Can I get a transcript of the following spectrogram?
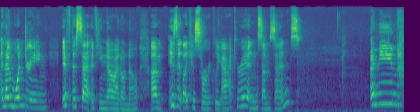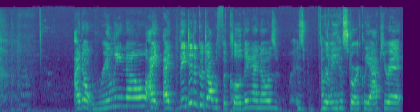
and I'm wondering if the set, if you know, I don't know, um, is it like historically accurate in some sense? I mean, I don't really know. I, I they did a good job with the clothing. I know is is really Okay. historically accurate,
